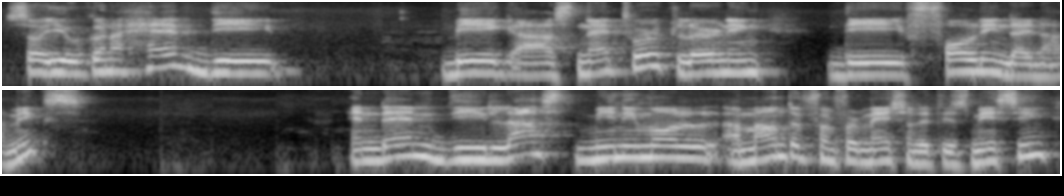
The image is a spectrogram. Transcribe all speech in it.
So you're gonna have the big ass network learning the falling dynamics. And then the last minimal amount of information that is missing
